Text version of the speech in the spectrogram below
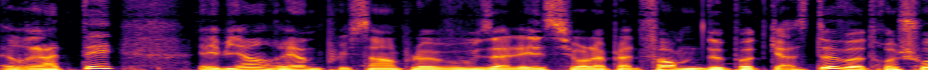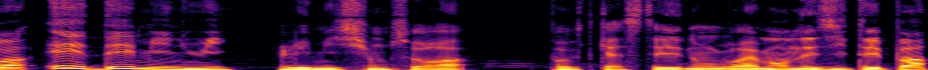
raté, eh bien rien de plus simple, vous allez sur la plateforme de podcast de votre choix et dès minuit l'émission sera donc vraiment n'hésitez pas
